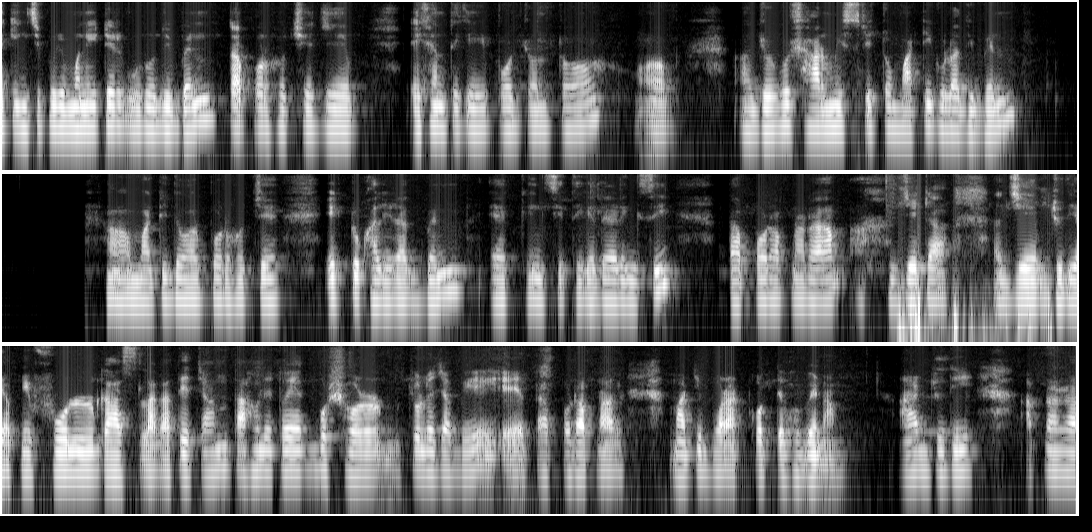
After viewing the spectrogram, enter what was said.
এক ইঞ্চি পরিমাণ ইটের গুঁড়ো দিবেন। তারপর হচ্ছে যে এখান থেকে এই পর্যন্ত জৈব সার মিশ্রিত মাটিগুলা দিবেন। মাটি দেওয়ার পর হচ্ছে একটু খালি রাখবেন, এক ইঞ্চি থেকে দেড় ইঞ্চি। তারপর আপনারা যেটা, যে যদি আপনি ফুল গাছ লাগাতে চান, তাহলে তো এক বছর চলে যাবে তারপর আপনার মাটি ভরাট করতে হবে না। আর যদি আপনারা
